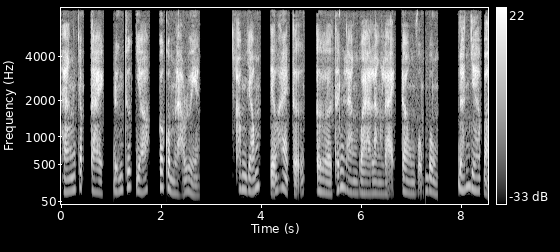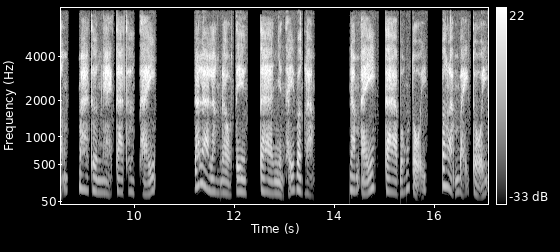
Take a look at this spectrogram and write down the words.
Hắn chấp tay đứng trước gió vô cùng lão luyện. Không giống tiểu hài tử ưa tính lăn qua lăn lại trong vũng bùng, đến dơ bẩn mà thường ngày ta thường thấy. Đó là lần đầu tiên ta nhìn thấy Vân Lẩm. Năm ấy ta 4 tuổi, Vân Lẩm 7 tuổi.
